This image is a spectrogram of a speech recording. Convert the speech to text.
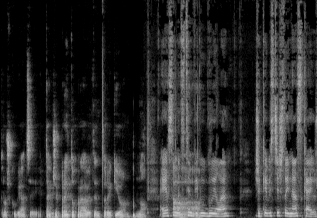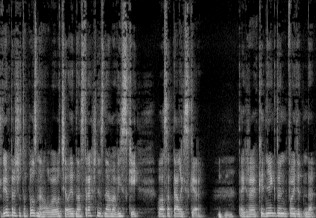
trošku viacej. Takže preto práve tento región. No. A ja som a... tým vygooglila že keby ste šli na Sky, už viem prečo to poznám, lebo je odtiaľ jedna strašne známa whisky, volá sa Talisker. Mm-hmm. Takže keď niekto pôjde na,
